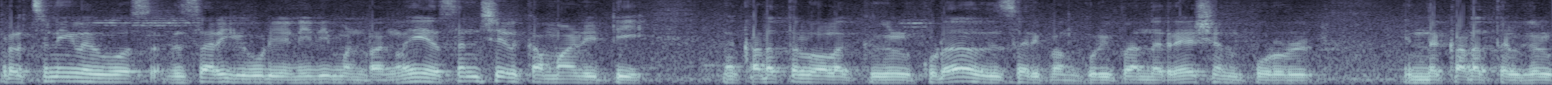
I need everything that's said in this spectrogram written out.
பிரச்சனைகளை விசாரிக்கக்கூடிய நீதிமன்றங்களை எசென்ஷியல் கமாடிட்டி இந்த கடத்தல் வழக்குகள் கூட விசாரிப்பாங்க. குறிப்பாக இந்த ரேஷன் பொருள் இந்த கடத்தல்கள்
